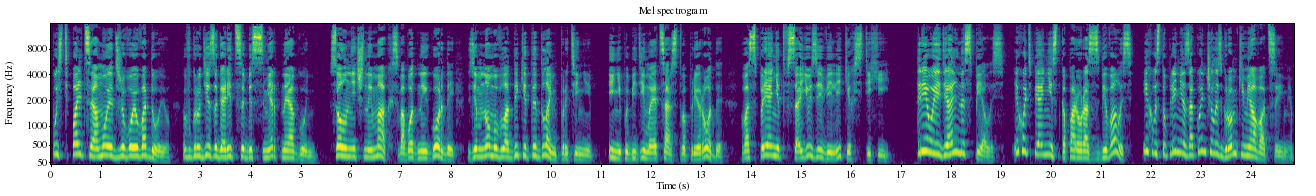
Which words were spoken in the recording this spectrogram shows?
пусть пальцы омоет живою водою, в груди загорится бессмертный огонь. Солнечный маг, свободный и гордый, земному владыке ты длань протяни» и непобедимое царство природы воспрянет в союзе великих стихий. Трио идеально спелось, и хоть пианистка пару раз сбивалась, их выступление закончилось громкими овациями.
